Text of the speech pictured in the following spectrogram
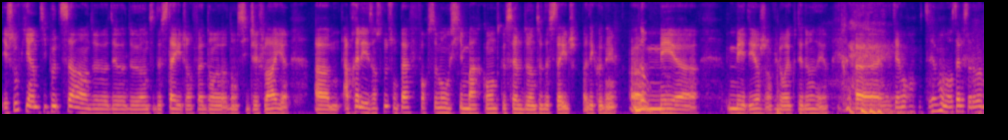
et je trouve qu'il y a un petit peu de ça hein, de, de, de Onto the Stage en fait dans dans le CJ Fly. Euh, après, les instruments sont pas forcément aussi marquantes que celles de Onto the Stage, pas déconner. Euh, Non. Mais, Mais d'ailleurs, j'ai envie de le réécouter demain d'ailleurs. Il est tellement, tellement mortel cet album.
